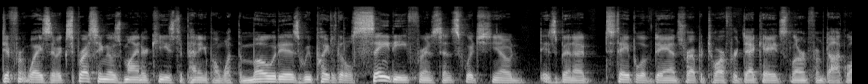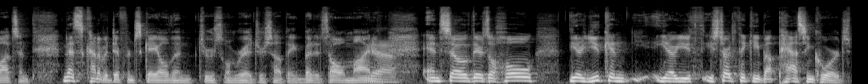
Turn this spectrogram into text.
different ways of expressing those minor keys depending upon what the mode is. We played Little Sadie, for instance, which you know has been a staple of Dan's repertoire for decades, learned from Doc Watson, and that's kind of a different scale than Jerusalem Ridge or something, but it's all minor. Yeah. And so there's a whole, you know, you can, you know, you you start thinking about passing chords.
